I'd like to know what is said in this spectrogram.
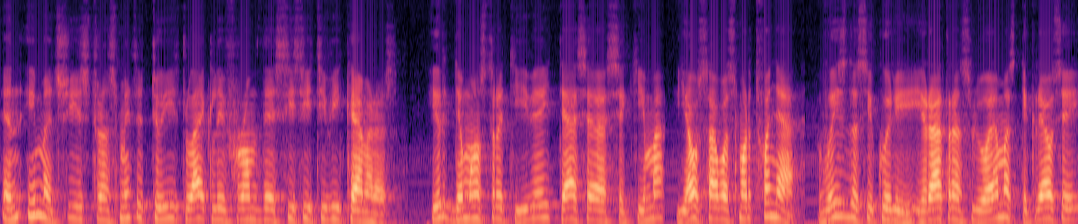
An image is transmitted to it likely from the CCTV cameras. Ir demonstratyviai tęsia sekimą jau savo smartfone, vaizdas į kurį yra transliuojamas tikriausiai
